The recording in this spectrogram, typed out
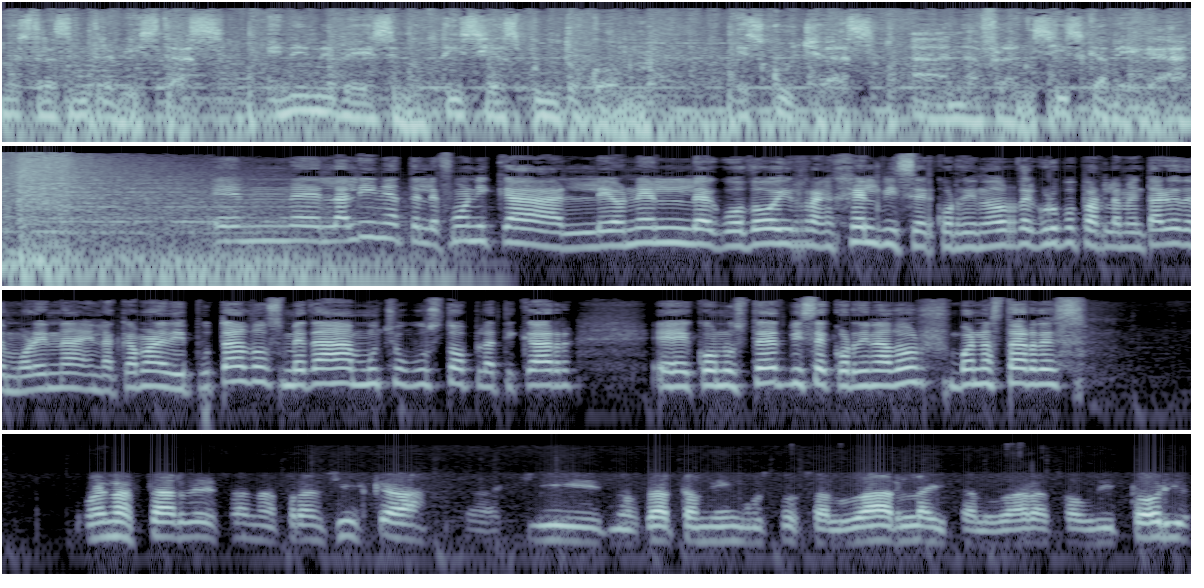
Nuestras entrevistas en mbsnoticias.com. Escuchas a Ana Francisca Vega. En eh, la línea telefónica, Leonel Godoy Rangel, vicecoordinador del Grupo Parlamentario de Morena en la Cámara de Diputados. Me da mucho gusto platicar eh, con usted, vicecoordinador. Buenas tardes. Buenas tardes, Ana Francisca. Aquí nos da también gusto saludarla y saludar a su auditorio,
